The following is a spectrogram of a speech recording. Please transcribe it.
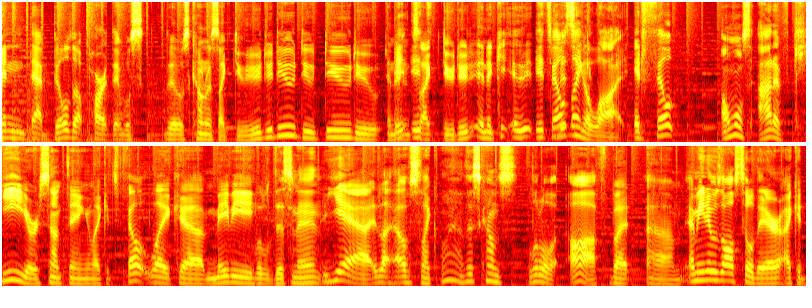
When that build up part that was that was coming was like do do do do do do do, and then It- it's it- like do do, and it, it it's felt missing like a lot. It felt almost out of key or something. Like it felt like uh, maybe a little dissonant. Yeah, I was like, wow, this sounds a little off, but um, I mean, it was all still there. I could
